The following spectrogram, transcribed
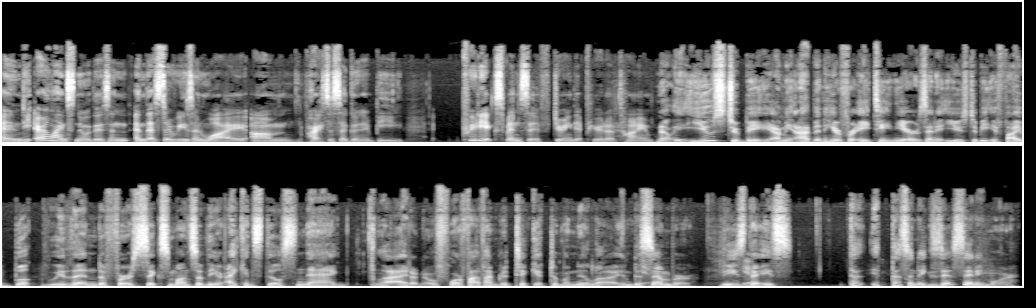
And the airlines know this, and, and that's the reason why um, prices are going to be pretty expensive during that period of time. Now, it used to be, I mean, I've been here for 18 years, and it used to be if I booked within the first six months of the year, I can still snag, I don't know, four or 500 ticket to Manila in December. These days, it doesn't exist anymore.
